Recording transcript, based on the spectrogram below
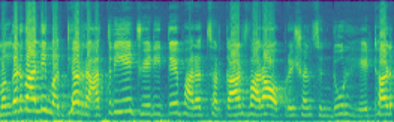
મંગળવારની મધ્યરાત્રિએ જે રીતે ભારત સરકાર દ્વારા ઓપરેશન સિંદૂર હેઠળ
